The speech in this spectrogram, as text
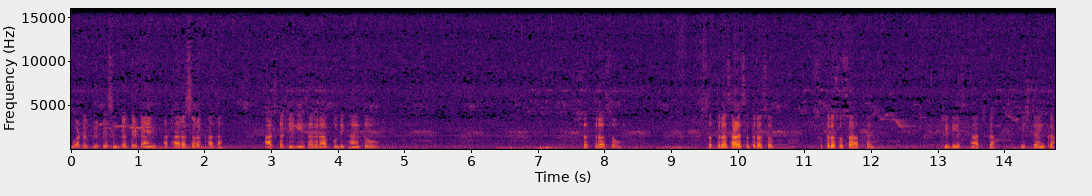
वाटर प्रिपरेशन करते टाइम अठारह सौ रखा था। आज का टीडीएस अगर आपको दिखाएँ तो सत्रह सौ, सत्रह, साढ़े सत्रह सौ सत्रह सौ सात है टीडीएस आज का, इस टैंक का।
